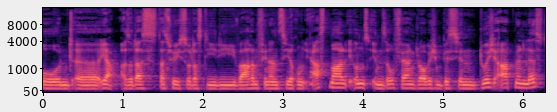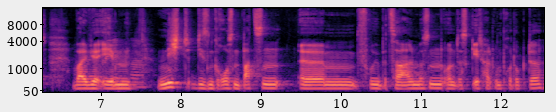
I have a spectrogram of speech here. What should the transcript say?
Und äh, ja, also das ist natürlich so, dass die, die Warenfinanzierung erstmal uns insofern, glaube ich, ein bisschen durchatmen lässt, weil wir eben Fall. nicht diesen großen Batzen ähm, früh bezahlen müssen und es geht halt um Produkte,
